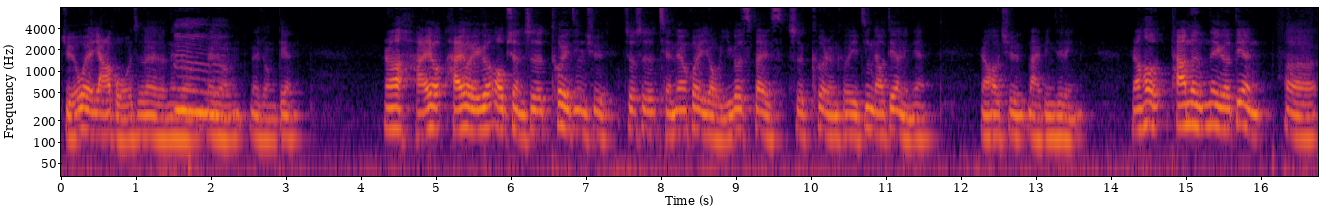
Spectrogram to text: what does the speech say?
绝味鸭脖之类的那种、嗯那种那种店。然后还有还有一个 option 是退进去，就是前面会有一个 space 是客人可以进到店里面，然后去买冰激凌。然后他们那个店，呃，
